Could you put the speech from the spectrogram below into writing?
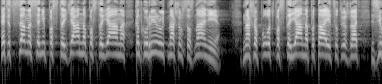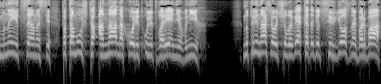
Эти ценности, они постоянно, постоянно конкурируют в нашем сознании. Наша плоть постоянно пытается утверждать земные ценности, потому что она находит удовлетворение в них. Внутри нашего человека это идет серьезная борьба.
